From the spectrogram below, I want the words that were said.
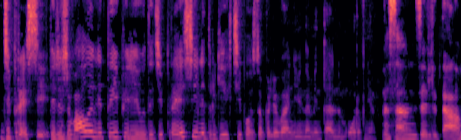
депрессией. Переживала ли ты периоды депрессии или других типов заболеваний на ментальном уровне? На самом деле, да.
